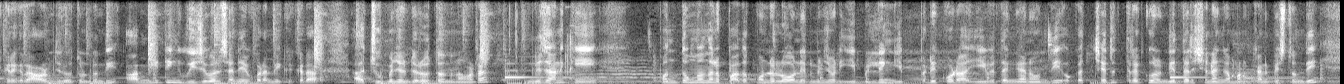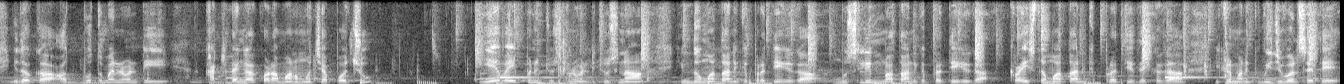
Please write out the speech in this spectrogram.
ఇక్కడికి రావడం జరుగుతుంటుంది. ఆ మీటింగ్ విజువల్స్ అనేవి కూడా మీకు ఇక్కడ చూపించడం జరుగుతుంది అనమాట నిజానికి పంతొమ్మిది వందల పదకొండులో నిర్మించిన ఈ బిల్డింగ్ ఇప్పటికి కూడా ఈ విధంగానే ఉంది. ఒక చరిత్రకు నిదర్శనంగా మనకు కనిపిస్తుంది. ఇది ఒక అద్భుతమైనటువంటి కట్టడంగా కూడా మనము చెప్పొచ్చు. ఏ వైపు నుంచి చూసినటువంటి చూసినా హిందూ మతానికి ప్రతీకగా ముస్లిం మతానికి ప్రతీకగా క్రైస్తవ మతానికి ప్రతీకగా ఇక్కడ మనకి విజువల్స్ అయితే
